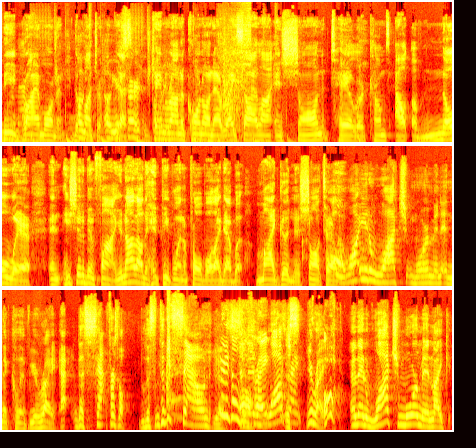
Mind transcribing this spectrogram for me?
B. Burnett? Brian Moorman, the Oh, punter. oh, you're yes. certain. Came Oh, yeah. around the corner on that right sideline, and Sean Taylor comes out of nowhere, and he should have been fine. You're not allowed to hit people in a Pro Bowl like that, but my goodness, Sean Taylor. I want you to watch Moorman in the clip. You're right. Uh, The sa- first of all, listen to the sound. He already and then right? Watch, right. You're right. Oh. And then watch Moorman like,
